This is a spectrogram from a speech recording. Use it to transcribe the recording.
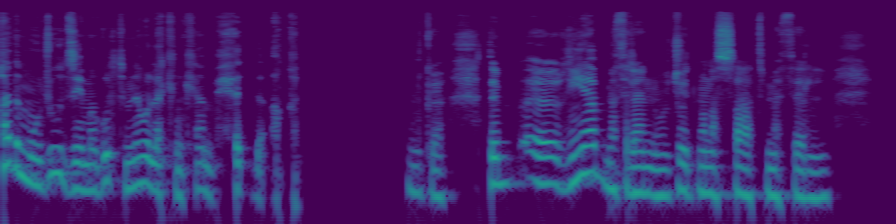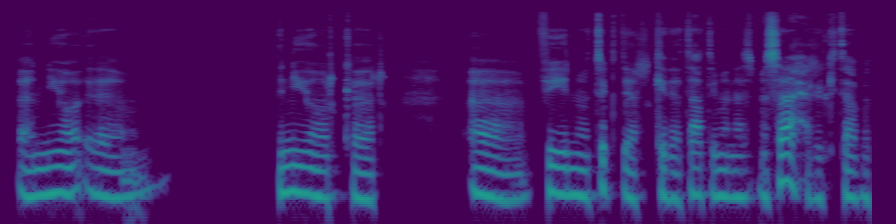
هذا موجود زي ما قلت من أول لكن كان بحد أقل. أوكي. طيب آه، غياب مثلا وجود منصات مثل آه، New New Yorker آه، في إنه تقدر كذا تعطي مساحة لكتابة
